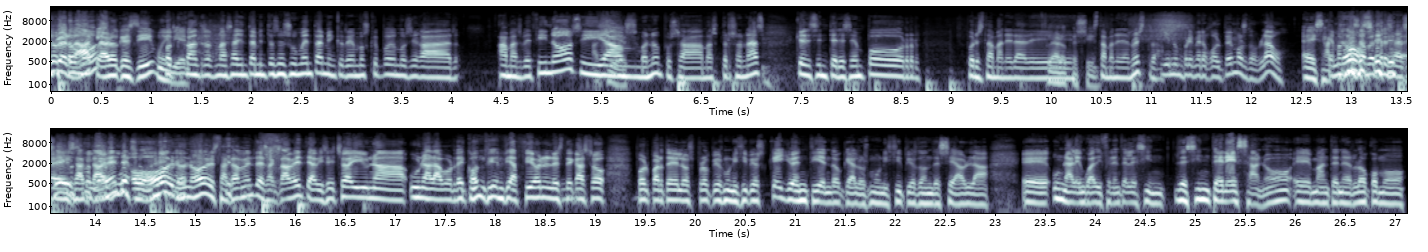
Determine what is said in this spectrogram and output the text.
Lo ¿verdad? somos, Claro que sí, muy porque bien. Cuantos más ayuntamientos se sumen, también creemos que podemos llegar a más vecinos y Así a es. bueno pues a más personas que les interesen por por esta manera de Claro que sí. esta manera nuestra. Y en un primer golpe hemos doblado. Exacto. Hemos pasado a exactamente. Oh, no, no, exactamente, exactamente. Habéis hecho ahí una, una labor de concienciación, en este caso, por parte de los propios municipios, que yo entiendo que a los municipios donde se habla eh, una lengua diferente les, in- les interesa, ¿no? Eh, mantenerlo como,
